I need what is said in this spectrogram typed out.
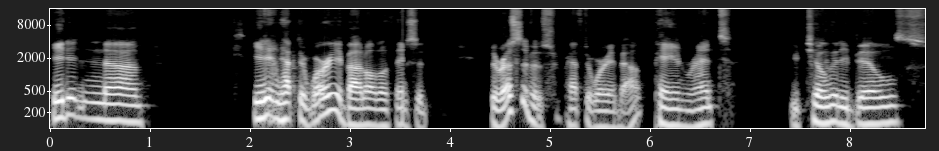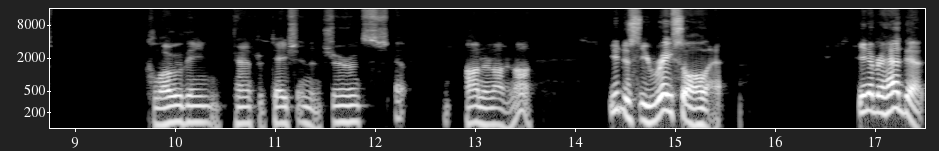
He didn't. Uh, he didn't have to worry about all the things that the rest of us have to worry about paying rent, utility bills, clothing, transportation, insurance, on and on and on. You just erase all that. He never had that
